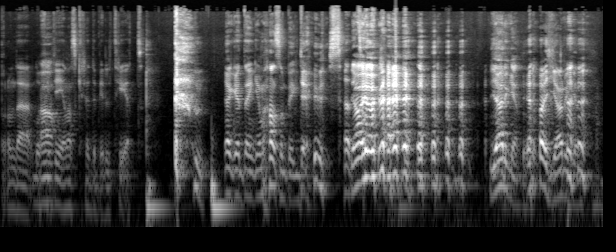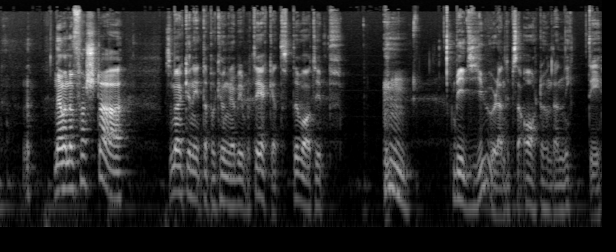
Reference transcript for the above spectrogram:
på de där. Då fick det genast kredibilitet. jag kan tänka mig han som byggde huset. Ja, jo. Jörgen. Ja, Jörgen. Nej men den första som jag kunde hitta på Kungliga biblioteket, det var typ vid julen, typ så här 1891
